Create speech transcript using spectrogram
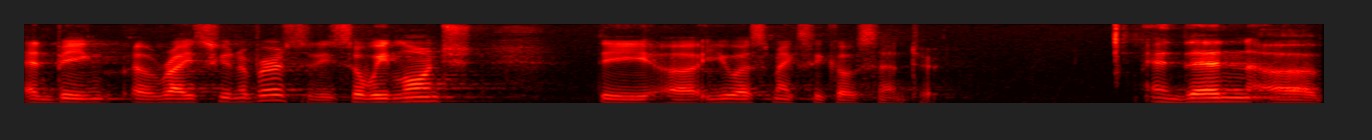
and being uh, Rice University. So we launched the uh, U.S. Mexico Center. And then, uh,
